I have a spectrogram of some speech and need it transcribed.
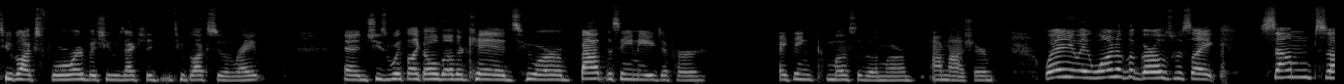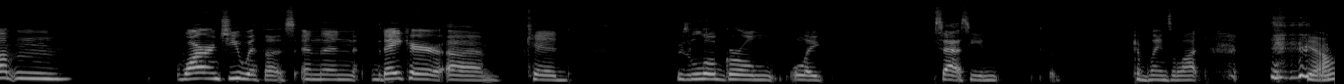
two blocks forward, but she was actually two blocks to the right. And she's with like all the other kids who are about the same age of her. I think most of them are. I'm not sure. Well, anyway, one of the girls was like some something why aren't you with us? And then the daycare um kid who's a little girl like sassy and complains a lot. Yeah.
